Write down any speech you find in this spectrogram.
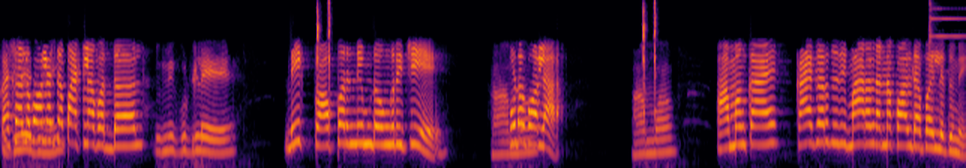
कशाला तुम्ही? बोलायचं पाटलाबद्दल? तुम्ही कुठले मी प्रॉपर निमडोंगरीची आहे. हा पुढे मग? बोला. हा मग? हा मग काय? काय गरज होती? महाराजांना कॉल द्या पहिले तुम्ही.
